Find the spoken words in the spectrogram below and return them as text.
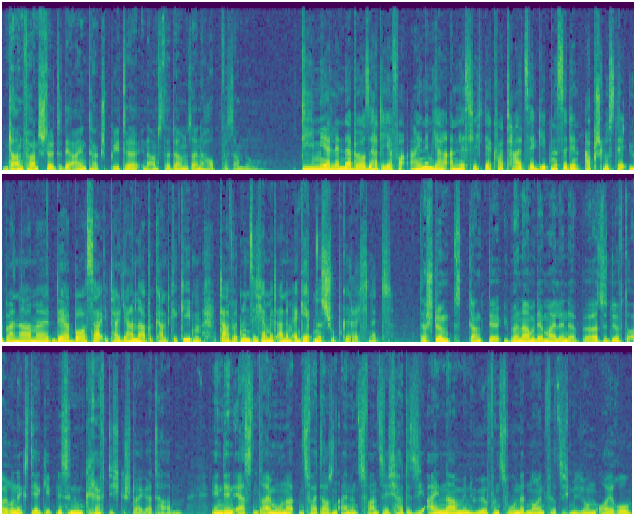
dann veranstaltet er einen Tag später in Amsterdam seine Hauptversammlung. Die Mehrländerbörse hatte ja vor einem Jahr anlässlich der Quartalsergebnisse den Abschluss der Übernahme der Borsa Italiana bekannt gegeben. Da wird nun sicher mit einem Ergebnisschub gerechnet. Das stimmt. Dank der Übernahme der Mailänder Börse dürfte Euronext die Ergebnisse nun kräftig gesteigert haben. In den ersten drei Monaten 2021 hatte sie Einnahmen in Höhe von 249 Millionen Euro,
